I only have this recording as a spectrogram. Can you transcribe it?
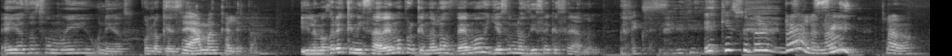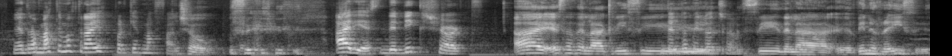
ellos dos son muy unidos, por lo que Se aman caleta. Y lo mejor es que ni sabemos porque no los vemos y eso nos dice que se aman. Es que es súper real, ¿o ¿no? Sí. Claro. Mientras más te mostráis es porque es más falso. Show. Sí. Aries, The Big Short. Ay, esa es de la crisis... Del 2008. Sí, de la... Eh, bienes raíces.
